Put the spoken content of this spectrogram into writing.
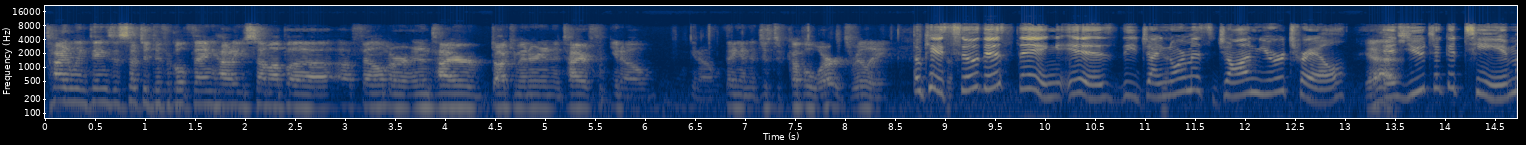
titling things is such a difficult thing. How do you sum up a, a film or an entire documentary, an entire you know you know thing in just a couple words, really. Okay, so, so this thing is the ginormous John Muir Trail, yes. and you took a team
